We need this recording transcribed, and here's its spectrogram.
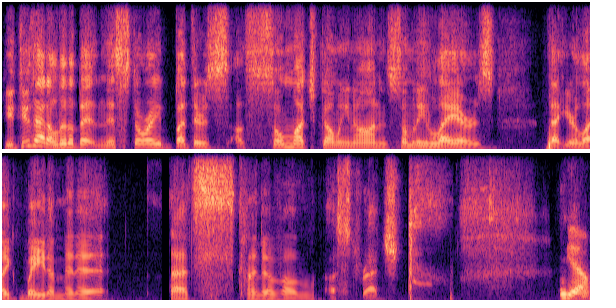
you do that a little bit in this story, but there's uh, so much going on and so many layers that you're like, wait a minute, that's kind of a, a stretch, Yeah.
